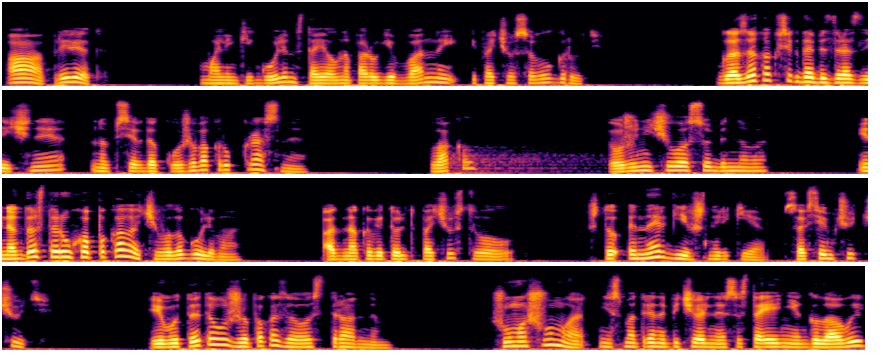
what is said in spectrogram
«А, привет». Маленький голем стоял на пороге в ванной и почесывал грудь. Глаза, как всегда, безразличные, но псевдокожа вокруг красная. Плакал? Тоже ничего особенного. Иногда старуха поколачивала голема. Однако Витольд почувствовал, что энергии в шнырьке совсем чуть-чуть. И вот это уже показалось странным. Шума-шума, несмотря на печальное состояние головы,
